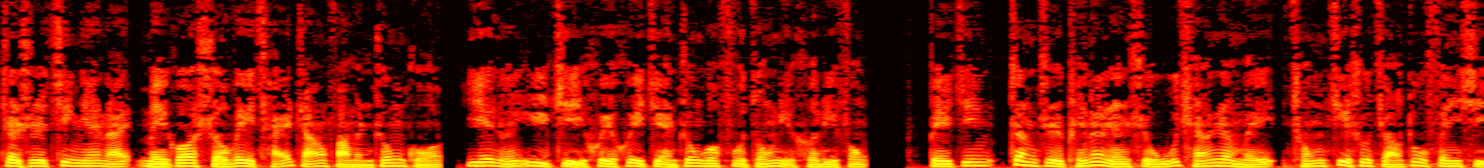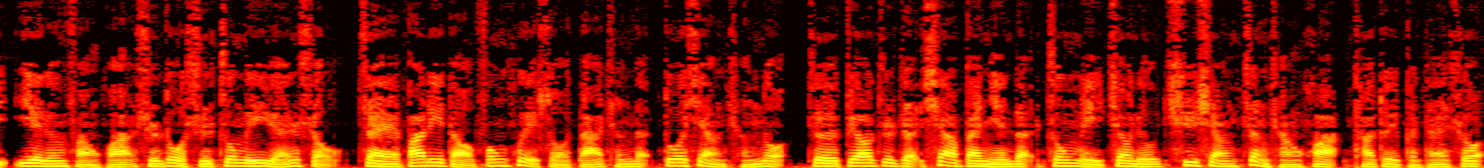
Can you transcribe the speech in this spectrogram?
这是近年来美国首位财长访问中国。耶伦预计会会见中国副总理何立峰。北京政治评论人士吴强认为，从技术角度分析，耶伦访华是落实中美元首在巴厘岛峰会所达成的多项承诺，这标志着下半年的中美交流趋向正常化。他对本台说：“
